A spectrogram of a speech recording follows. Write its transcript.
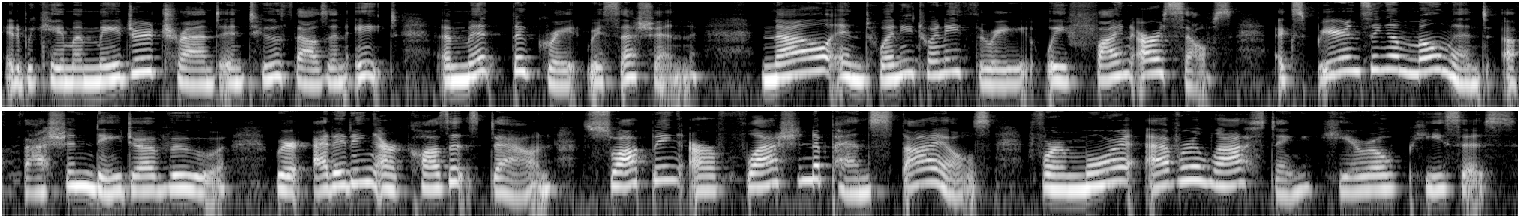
It became a major trend in 2008 amid the Great Recession. Now, in 2023, we find ourselves experiencing a moment of fashion deja vu. We're editing our closets down, swapping our flash in the pan styles for more everlasting hero pieces。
